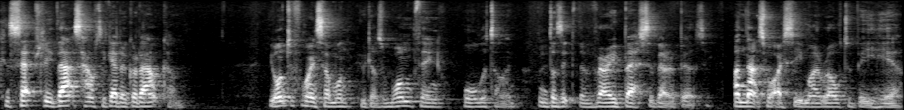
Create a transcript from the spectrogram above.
conceptually, that's how to get a good outcome. You want to find someone who does one thing all the time and does it to the very best of their ability. And that's what I see my role to be here.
